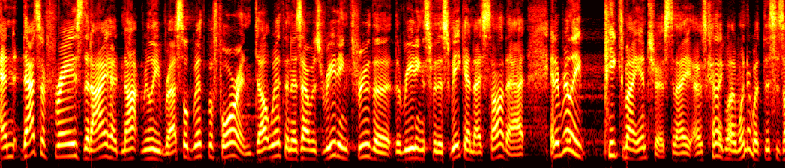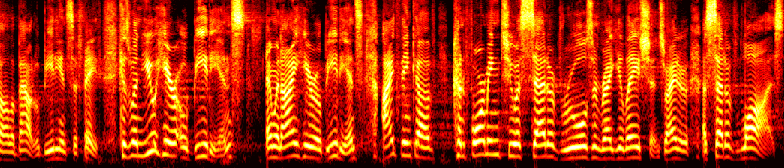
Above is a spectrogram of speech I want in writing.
And that's a phrase that I had not really wrestled with before and dealt with. And as I was reading through the, the readings for this weekend, I saw that. And it really piqued my interest. And I, I was kind of like, well, I wonder what this is all about obedience of faith. Because when you hear obedience, and when I hear obedience, I think of conforming to a set of rules and regulations, right? A, a set of laws.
